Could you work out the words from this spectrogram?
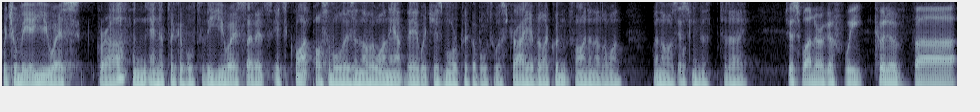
which will be a US graph and, and applicable to the US. So that's it's quite possible there's another one out there which is more applicable to Australia, but I couldn't find another one when I was just, looking to, today. Just wondering if we could have uh,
